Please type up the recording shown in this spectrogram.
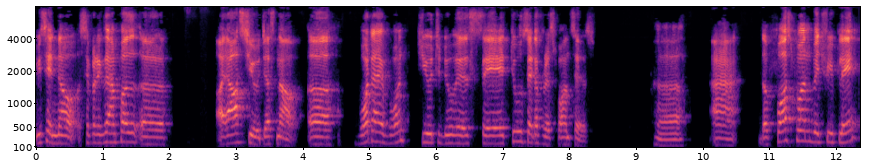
we say no. So for example uh, i asked you just now uh, what i want you to do is say two set of responses. The first one which we play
